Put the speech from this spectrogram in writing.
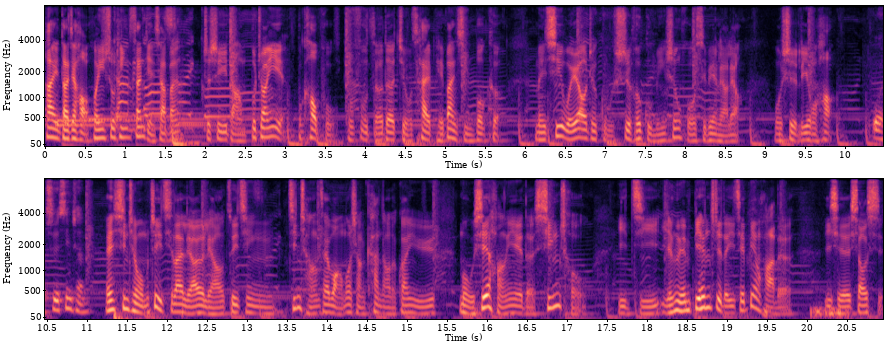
嗨，大家好，欢迎收听三点下班。这是一档不专业、不靠谱、不负责的韭菜陪伴型播客，每期围绕着股市和股民生活随便聊聊。我是李永浩，我是星辰。哎，星辰，我们这一期来聊一聊最近经常在网络上看到的关于某些行业的薪酬以及人员编制的一些变化的一些消息。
